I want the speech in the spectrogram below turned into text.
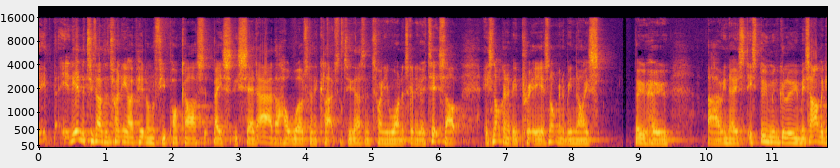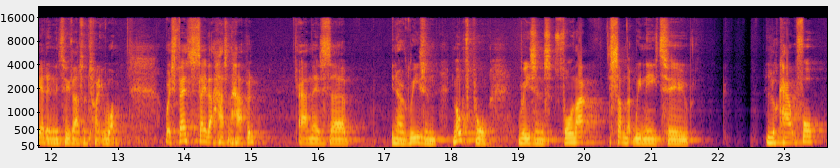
at the end of 2020, I appeared on a few podcasts that basically said, ah, the whole world's going to collapse in 2021. It's going to go tits up. It's not going to be pretty. It's not going to be nice. Boo hoo. Uh, you know, it's, it's, doom and gloom. It's Armageddon in 2021. Well, it's fair to say that hasn't happened. And there's, uh, you know, reason, multiple reasons for that. Some that we need to look out for,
